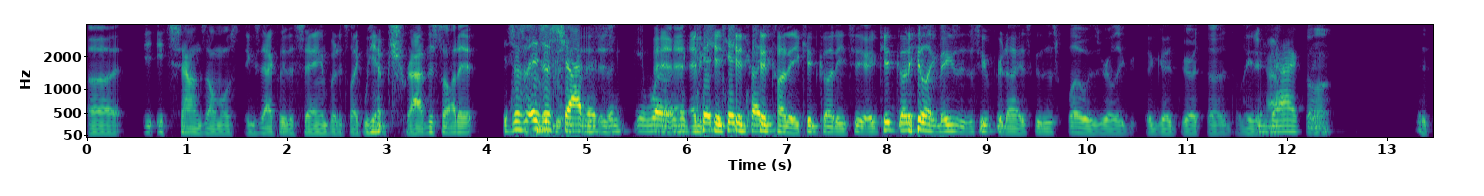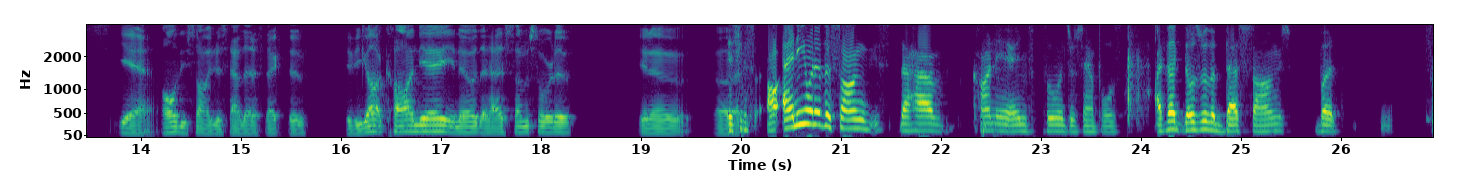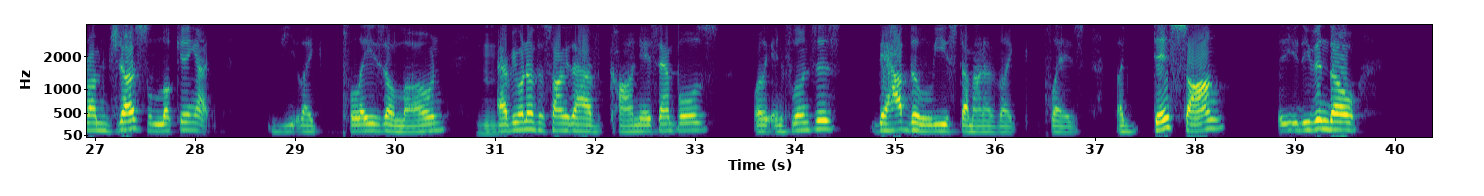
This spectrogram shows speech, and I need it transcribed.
uh, it, it sounds almost exactly the same, but it's like we have Travis on it. It's just it's just It's- and, and what and, and Kid Kid, Kid, Kid, Cudi? Kid Cudi, Kid Cudi too, and Kid Cudi like makes it super nice because his flow is really good throughout the, the later half Exactly. of. It's yeah, all these songs just have that effect of if you got Kanye, you know, that has some sort of, you know, uh, It's just any one of the songs that have Kanye influence or samples. I feel like those are the best songs. But from just looking at the, like plays alone, Mhm. every one of the songs that have Kanye samples or like influences, they have the least amount of like plays. Like this song, even though,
